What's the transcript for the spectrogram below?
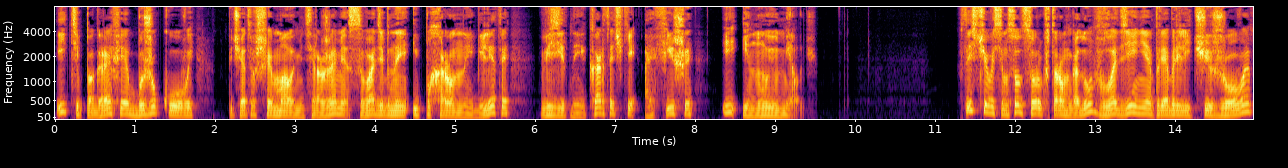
и типография Бажуковой, печатавшая малыми тиражами свадебные и похоронные билеты, визитные карточки, афиши и иную мелочь. В 1842 году владения приобрели Чижовы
